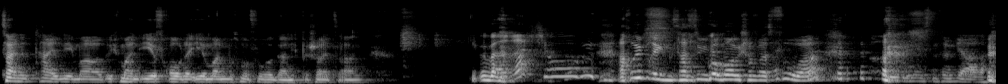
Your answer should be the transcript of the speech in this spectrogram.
seine Teilnehmer. Ich meine, Ehefrau oder Ehemann muss man vorher gar nicht Bescheid sagen. Überraschung! Ach übrigens, hast du übermorgen schon was vor? Die nächsten fünf Jahre.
